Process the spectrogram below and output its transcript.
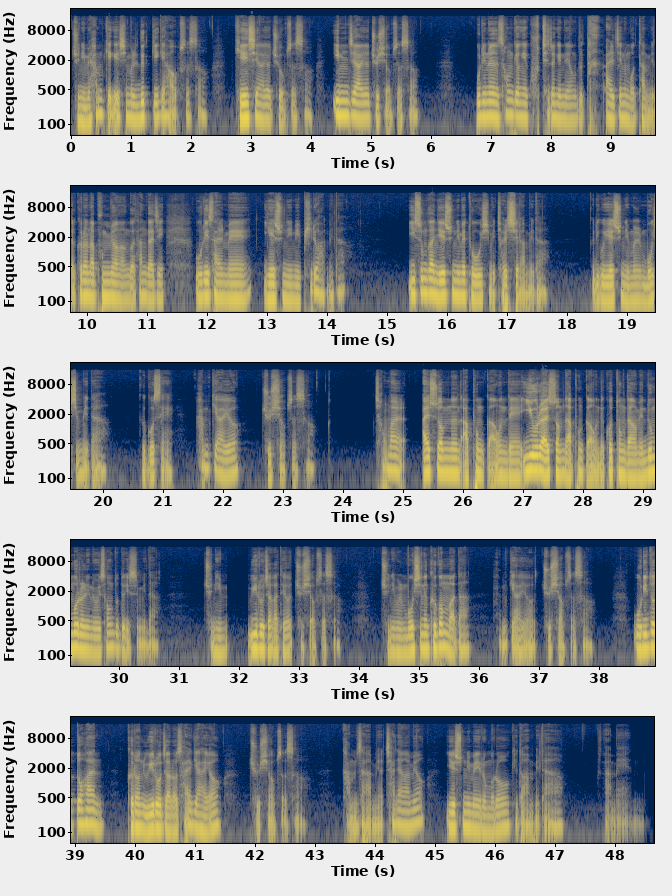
주님의 함께 계심을 느끼게 하옵소서. 계시하여 주옵소서. 임재하여 주시옵소서. 우리는 성경의 구체적인 내용들 다 알지는 못합니다. 그러나 분명한 것 한 가지 우리 삶에 예수님이 필요합니다. 이 순간 예수님의 도우심이 절실합니다. 그리고 예수님을 모십니다. 그곳에 함께하여 주시옵소서. 정말 알 수 없는 아픔 가운데, 이유를 알 수 없는 아픔 가운데, 고통 다음에 눈물을 흘리는 성도들이 있습니다. 주님, 위로자가 되어 주시옵소서. 주님을 모시는 그곳마다 함께하여 주시옵소서. 우리도 또한 그런 위로자로 살게 하여 주시옵소서. 감사하며 찬양하며 예수님의 이름으로 기도합니다. 아멘.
